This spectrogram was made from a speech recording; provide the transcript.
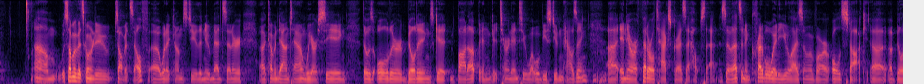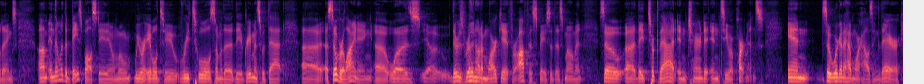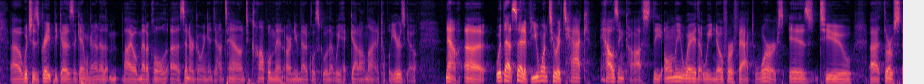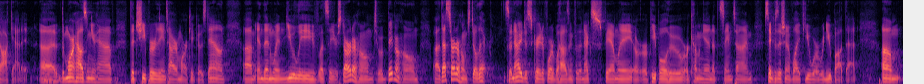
Um, some of it's going to solve itself uh, when it comes to the new med center uh, coming downtown. We are seeing those older buildings get bought up and get turned into what will be student housing, mm-hmm. uh, and there are federal tax credits that helps that. So that's an incredible way to utilize some of our old stock uh, of buildings. Um, and then with the baseball stadium, when we were able to retool some of the, the agreements with that, uh, a silver lining uh, was you know, there's really not a market for office space at this moment. So uh, they took that and turned it into apartments. And so we're going to have more housing there, uh, which is great because again we're going to have another biomedical uh, center going in downtown to complement our new medical school that we got online a couple years ago. Now, uh, with that said, if you want to attack housing costs, the only way that we know for a fact works is to uh, throw stock at it. Uh. The more housing you have, the cheaper the entire market goes down. Um, and then when you leave, let's say your starter home to a bigger home, uh, that starter home's still there. So now you just create affordable housing for the next family or, or, people who are coming in at the same time, same position of life you were when you bought that. Um,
